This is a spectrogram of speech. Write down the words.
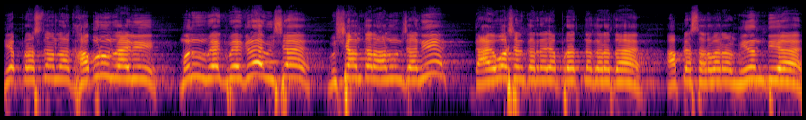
हे प्रश्नांना घाबरून राहिली. म्हणून वेगवेगळे विषय विषयांतर आणून त्यांनी डायव्हर्शन करण्याचा प्रयत्न करत आहे. आपल्या सर्वांना विनंती आहे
